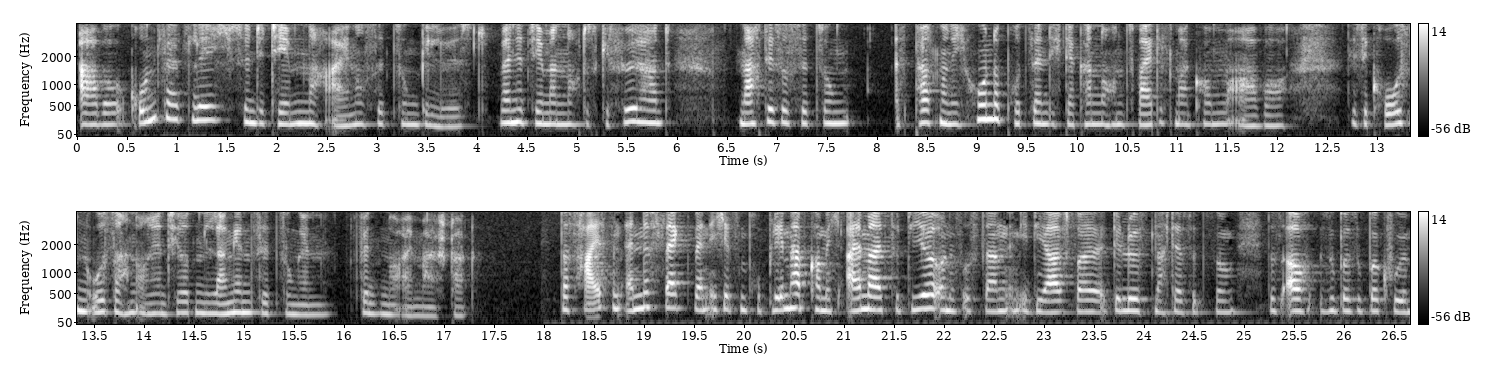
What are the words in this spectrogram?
Aber grundsätzlich sind die Themen nach einer Sitzung gelöst. Wenn jetzt jemand noch das Gefühl hat, nach dieser Sitzung es passt noch nicht hundertprozentig, der kann noch ein zweites Mal kommen, aber diese großen ursachenorientierten langen Sitzungen finden nur einmal statt. Das heißt im Endeffekt, wenn ich jetzt ein Problem habe, komme ich einmal zu dir und es ist dann im Idealfall gelöst nach der Sitzung. Das ist auch super, super cool.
